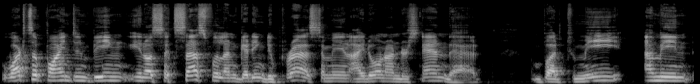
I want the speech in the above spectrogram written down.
what's the point in being, you know, successful and getting depressed? I mean, I don't understand that. But to me, I mean,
